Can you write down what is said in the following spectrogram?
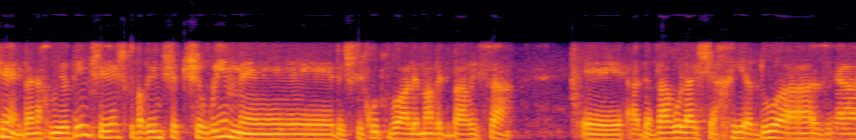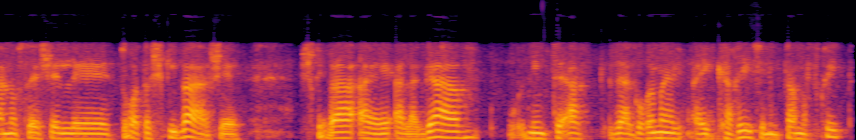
כן, ואנחנו יודעים שיש דברים שקשורים אה, בשכיחות גבוהה למוות בעריסה. אה, הדבר אולי שהכי ידוע זה הנושא של צורת השכיבה, ששכיבה על הגב נמצאה, זה הגורם העיקרי שנמצא מפחית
